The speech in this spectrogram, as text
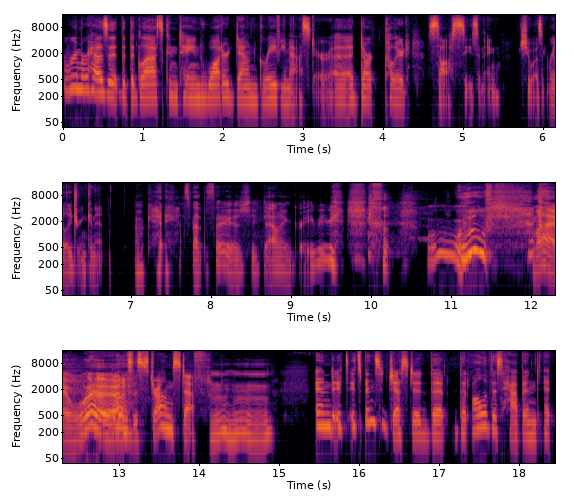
rumor has it that the glass contained watered down Gravy Master, a, a dark colored sauce seasoning. she wasn't really drinking it. Okay, I was about to say, is she down in gravy? Ooh, my word! Oh, the strong stuff. Mm-hmm. And it's it's been suggested that that all of this happened at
